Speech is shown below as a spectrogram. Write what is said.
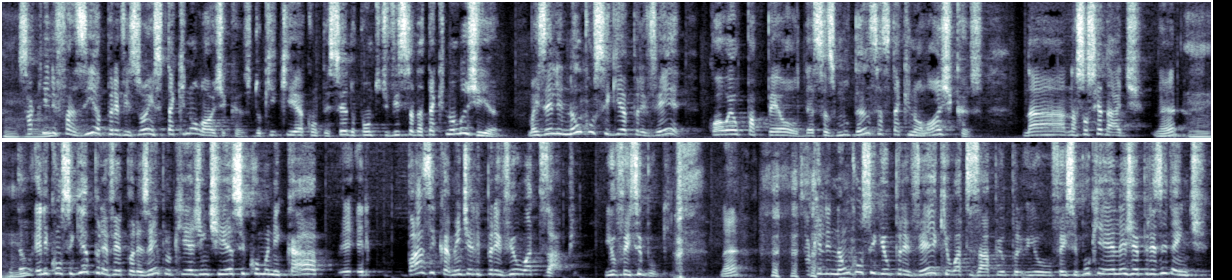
Uhum. Só que ele fazia previsões tecnológicas do que, que ia acontecer do ponto de vista da tecnologia. Mas ele não conseguia prever qual é o papel dessas mudanças tecnológicas na, na sociedade, né? Uhum. Então, ele conseguia prever, por exemplo, que a gente ia se comunicar, ele, basicamente ele previu o WhatsApp e o Facebook. né? Só que ele não conseguiu prever que o WhatsApp e o, e o Facebook ia eleger presidente,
